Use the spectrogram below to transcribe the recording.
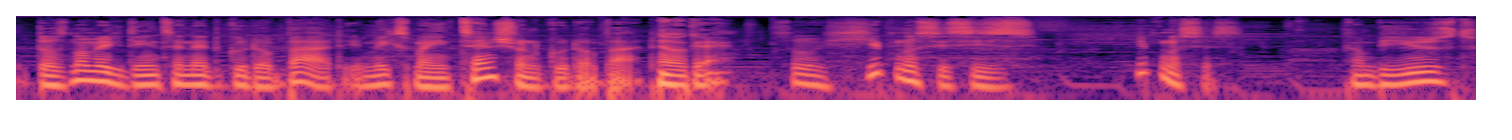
It does not make the internet good or bad. It makes my intention good or bad. okay So hypnosis is hypnosis. can be used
